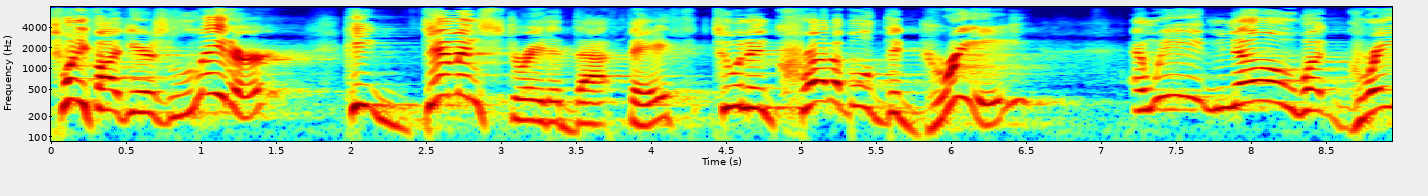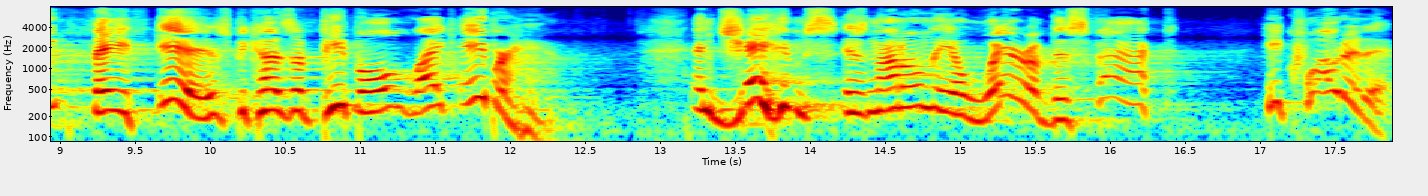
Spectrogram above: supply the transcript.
25 years later, he demonstrated that faith to an incredible degree and we know what great faith is because of people like Abraham. And James is not only aware of this fact, he quoted it.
